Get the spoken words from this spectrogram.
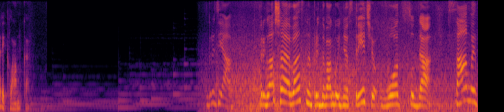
рекламка. Друзья, приглашаю вас на предновогоднюю встречу вот сюда, в самый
